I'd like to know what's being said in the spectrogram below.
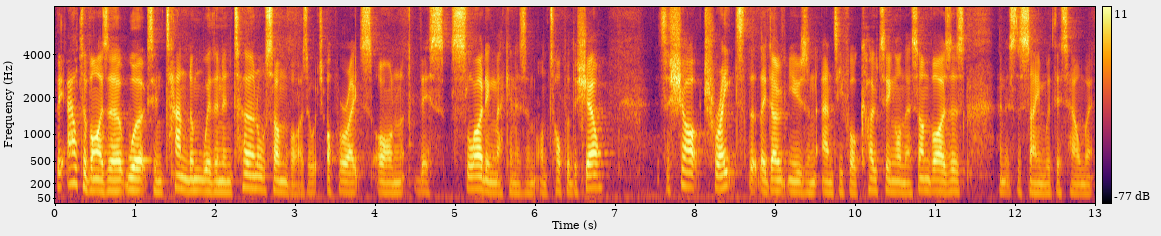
The outer visor works in tandem with an internal sun visor which operates on this sliding mechanism on top of the shell. It's a shark trait that they don't use an anti-fog coating on their sun visors and it's the same with this helmet.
